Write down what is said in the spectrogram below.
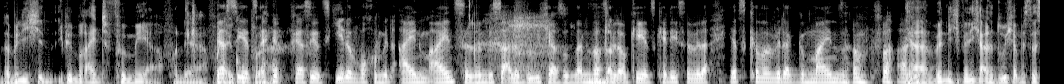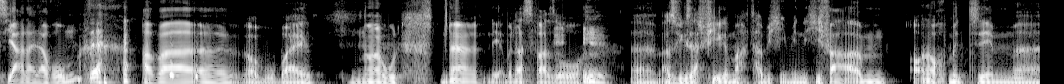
da bin ich, ich bin bereit für mehr von der, von Fährst du, der jetzt, Gruppe. fährst du jetzt jede Woche mit einem Einzelnen, bis du alle durch hast und dann sagst du Dann- wieder, okay, jetzt kenne ich sie wieder, jetzt können wir wieder gemeinsam fahren. Ja, wenn ich, wenn ich alle durch habe, ist das Jahr leider rum. aber äh, wobei, na gut. Na, nee, aber das war so. Äh, also wie gesagt, viel gemacht habe ich irgendwie nicht. Ich war ähm, auch noch mit dem, äh,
